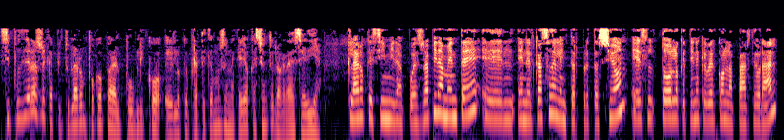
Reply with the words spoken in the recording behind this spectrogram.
si pudieras recapitular un poco para el público eh, lo que platicamos en aquella ocasión, te lo agradecería. Claro que sí, mira, pues rápidamente, en el caso de la interpretación es todo lo que tiene que ver con la parte oral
